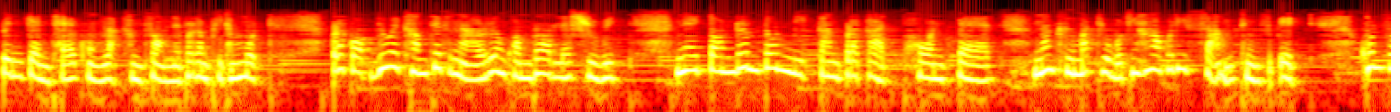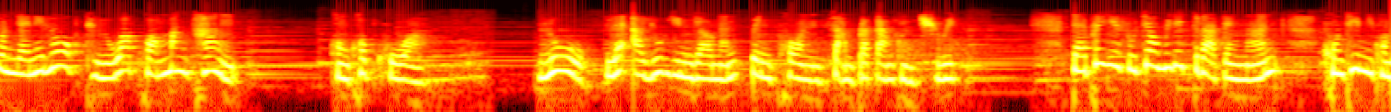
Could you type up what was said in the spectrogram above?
เป็นแก่นแท้ของหลักคำสอนในพระคัมภีร์ทั้งหมด ประกอบด้วยคำเทศนาเรื่องความรอดและชีวิต ในตอนเริ่มต้นมีการประกาศพรแปดนั่นคือมัทธิวบทที่ห้าข้อที่สามถึงสิบเอ็ดคนส่วนใหญ่ในโลกถือว่าความมั่งคั่งของครอบครัว ลูกและอายุยืนยาวนั้นเป็นพรสามประการของชีวิต แต่พระเยซูเจ้าไม่ได้ตรัสอย่างนั้น คนที่มีความ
